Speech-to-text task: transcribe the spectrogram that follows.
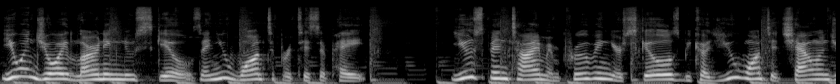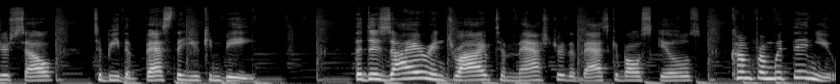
You enjoy learning new skills and you want to participate. You spend time improving your skills because you want to challenge yourself to be the best that you can be. The desire and drive to master the basketball skills come from within you.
